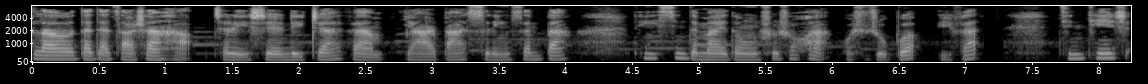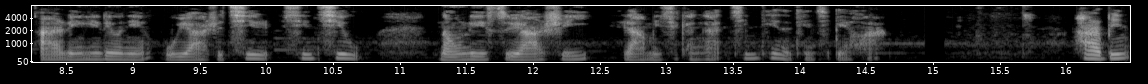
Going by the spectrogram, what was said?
Hello，大家早上好，这里是荔枝 FM 幺二八四零三八，听心的脉动说说话，我是主播雨帆。今天是二零一六年五月二十七日，星期五，农历四月二十一。让我们一起看看今天的天气变化。哈尔滨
